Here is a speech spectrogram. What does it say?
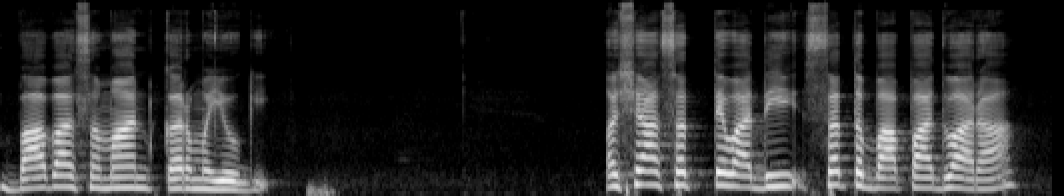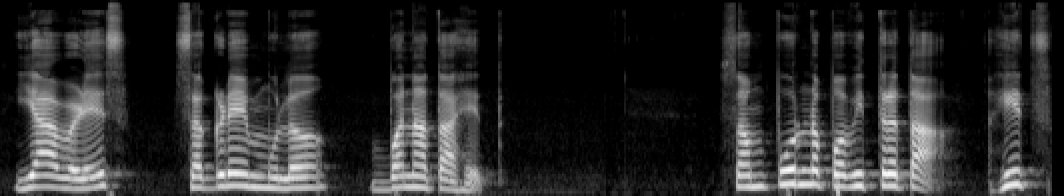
बाबा समान कर्मयोगी. अशा सत्यवादी सतबापाद्वारा यावेळेस सगळे मुलं बनत आहेत. संपूर्ण पवित्रता हीच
